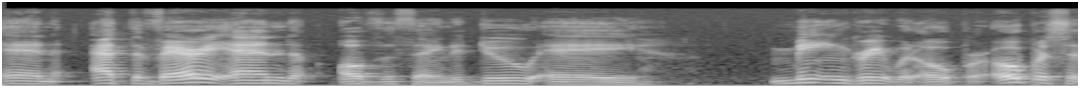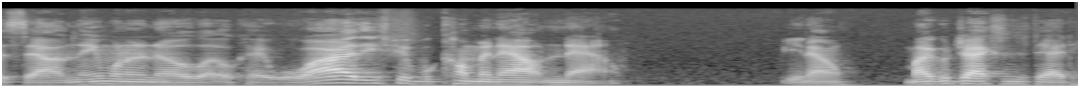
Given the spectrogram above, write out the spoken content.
and at the very end of the thing, to do a meet and greet with Oprah. Oprah sits down and they want to know, like, okay, well, why are these people coming out now? You know, Michael Jackson's dead.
